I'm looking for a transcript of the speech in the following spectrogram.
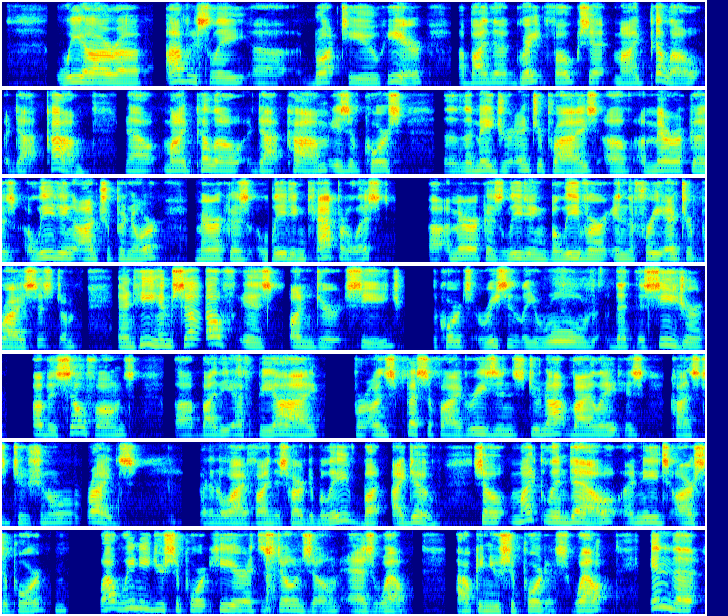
We are uh, obviously uh, brought to you here uh, by the great folks at mypillow.com. Now, mypillow.com is, of course, the major enterprise of America's leading entrepreneur, America's leading capitalist, uh, America's leading believer in the free enterprise system, and he himself is under siege. The courts recently ruled that the seizure of his cell phones uh, by the FBI for unspecified reasons do not violate his constitutional rights. I don't know why I find this hard to believe, but I do. So Mike Lindell uh, needs our support. Well, we need your support here at the Stone Zone as well. How can you support us? Well, in the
